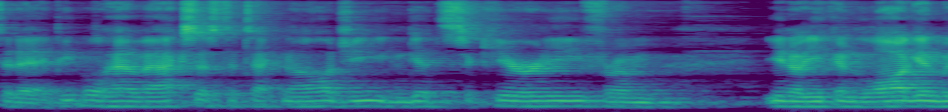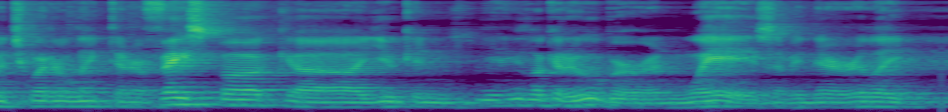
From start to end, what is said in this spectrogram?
today. People have access to technology. You can get security from, you know, you can log in with Twitter, LinkedIn, or Facebook. Uh, you can you look at Uber and Waze. I mean, they're really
